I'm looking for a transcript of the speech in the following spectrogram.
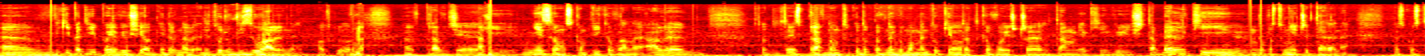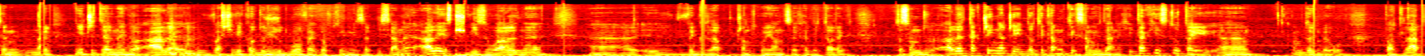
E, W Wikipedii pojawił się od niedawna edytor wizualny, od którego wprawdzie nie są skomplikowane, ale to, to jest prawdą tylko do pewnego momentu, kiedy dodatkowo jeszcze tam jakieś tabelki, po prostu nieczytelne. W związku z tym nieczytelnego, ale Mhm. właściwie kodu źródłowego, w którym jest zapisane, ale jest wizualny, e, dla początkujących edytorek. To są, ale tak czy inaczej dotykamy tych samych danych. I tak jest tutaj. E, był Potlab,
